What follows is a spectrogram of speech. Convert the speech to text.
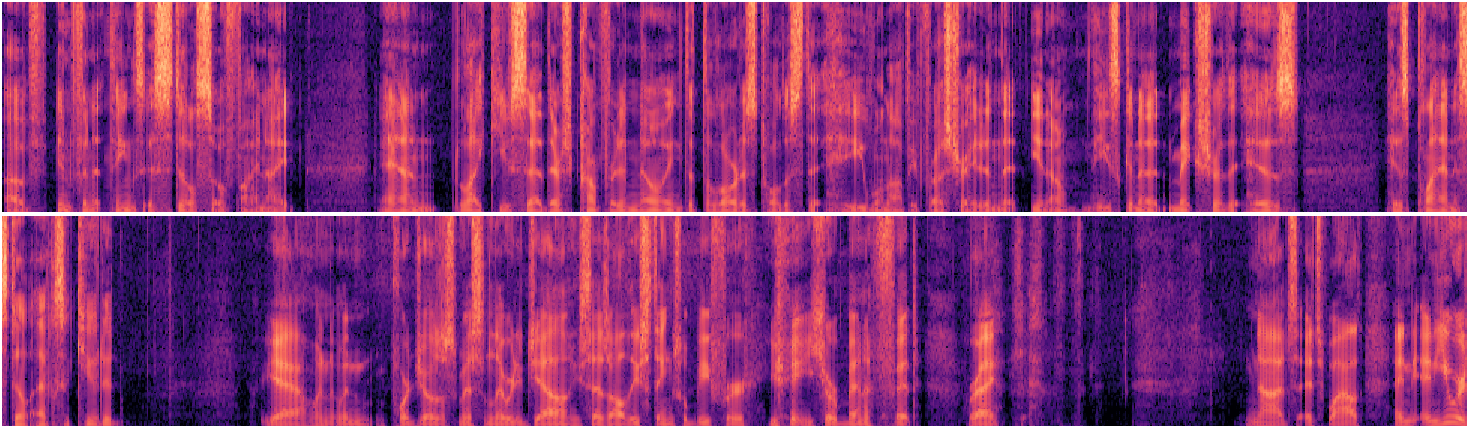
of infinite things is still so finite. And like you said, there's comfort in knowing that the Lord has told us that He will not be frustrated and that, you know, He's gonna make sure that His His plan is still executed. Yeah, when when poor Joseph Smith in Liberty Jail and he says all these things will be for your benefit, right? No, it's it's wild. And and you were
